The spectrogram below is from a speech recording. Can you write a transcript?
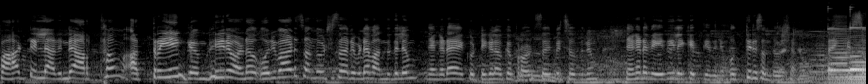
പാട്ടില്ല. അതിന്റെ അർത്ഥം അത്രയും ഗംഭീരമാണ്. ഒരുപാട് സന്തോഷം സാർ ഇവിടെ വന്നതിലും ഞങ്ങളുടെ കുട്ടികളെയൊക്കെ പ്രോത്സാഹിപ്പിച്ചതിനും ഞങ്ങളുടെ വേദിയിലേക്ക് എത്തിയതിനും ഒത്തിരി സന്തോഷം. താങ്ക് യു സോ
